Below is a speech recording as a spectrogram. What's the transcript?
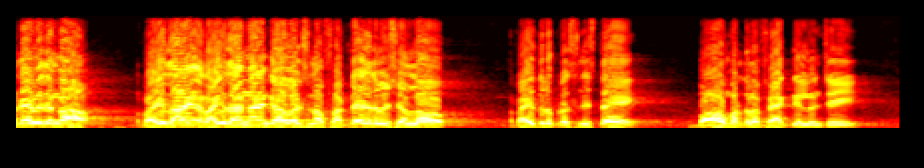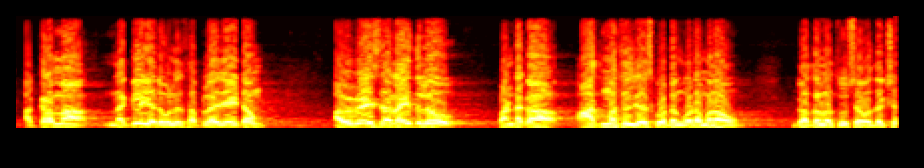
అదేవిధంగా రైతా రైతాంగానికి కావాల్సిన ఫర్టిలైజర్ విషయంలో రైతులు ప్రశ్నిస్తే బావమర్దల ఫ్యాక్టరీల నుంచి అక్రమ నకిలీ ఎరువులు సప్లై చేయటం అవి వేసిన రైతులు పంటక ఆత్మహత్యలు చేసుకోవటం కూడా మనం గతంలో చూసాం అధ్యక్ష.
